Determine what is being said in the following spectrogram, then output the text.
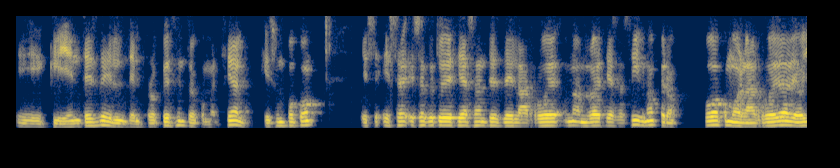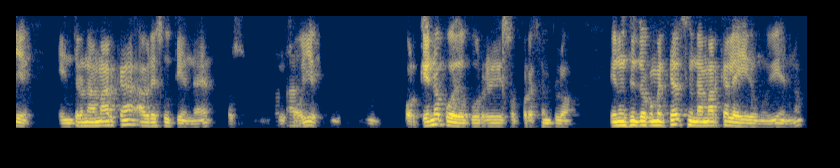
eh, clientes del, propio centro comercial, que es un poco eso que tú decías antes de la rueda, no, no lo decías así, ¿no? Pero poco como la rueda de, oye, entra una marca, abre su tienda, ¿eh? Pues, pues oye, ¿por qué no puede ocurrir eso, por ejemplo, en un centro comercial si una marca le ha ido muy bien, ¿no?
